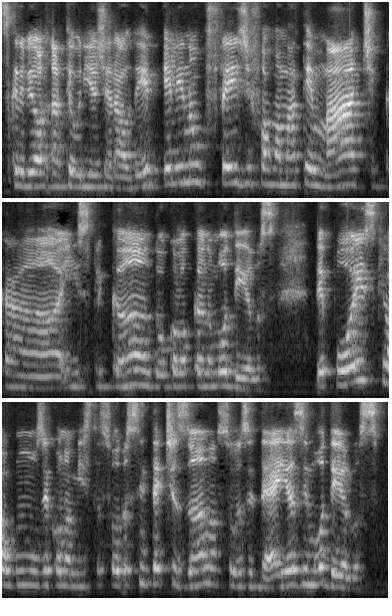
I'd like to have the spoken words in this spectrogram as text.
escreveu a teoria geral dele, ele não fez de forma matemática, explicando ou colocando modelos. Depois que alguns economistas foram sintetizando as suas ideias e modelos.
